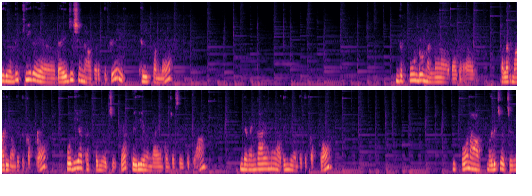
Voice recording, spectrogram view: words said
இது வந்து கீரை டைஜஷன் ஆகிறதுக்கு ஹெல்ப் பண்ணும். இந்த பூண்டும் நல்லா கலர் மாதிரி வந்ததுக்கப்புறம் பொடியாக கட் பண்ணி வச்சுருக்க. பெரிய வெங்காயம் கொஞ்சம் சேர்த்துக்கலாம். இந்த வெங்காயமும் வதங்கி வந்ததுக்கப்புறம் இப்போது நான் வடித்து வச்ச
